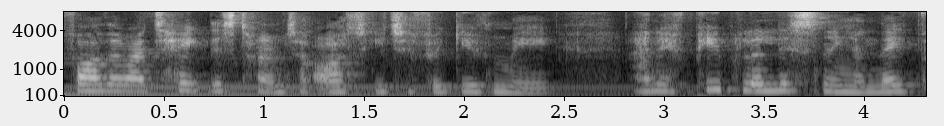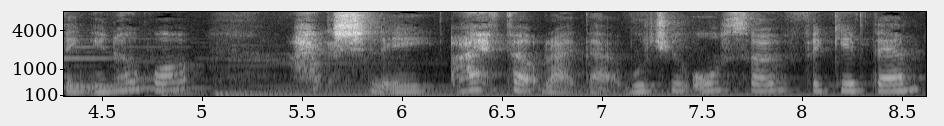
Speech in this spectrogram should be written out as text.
Father, I take this time to ask you to forgive me. And if people are listening and they think, you know what, actually, I felt like that, would you also forgive them?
